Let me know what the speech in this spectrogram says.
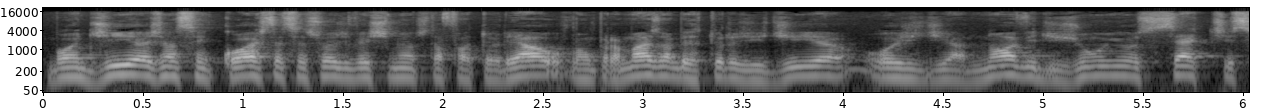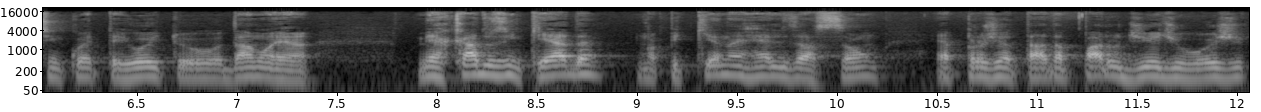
Bom dia, Jansen Costa, assessor de investimentos da Fatorial. Vamos para mais uma abertura de dia. Hoje, dia 9 de junho, 7h58 da manhã. Mercados em queda, uma pequena realização é projetada para o dia de hoje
